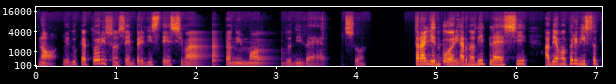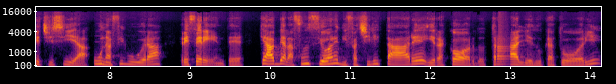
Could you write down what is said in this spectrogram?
No, gli educatori sono sempre gli stessi ma lavorano in modo diverso. Tra gli educatori all'interno dei plessi abbiamo previsto che ci sia una figura referente che abbia la funzione di facilitare il raccordo tra gli educatori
